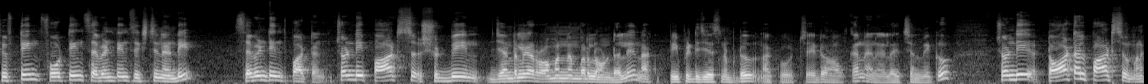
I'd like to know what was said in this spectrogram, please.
ఫిఫ్టీన్ ఫోర్టీన్ సెవెంటీన్ సిక్స్టీన్ అండి. సెవెంటీన్త్ పార్ట్ అండి. చూడండి పార్ట్స్ షుడ్ బి జనరల్గా రోమన్ నెంబర్లో ఉండాలి. నాకు పీపీటీ చేసినప్పుడు నాకు చేయడం అవ్వక నేను ఇలా ఇచ్చాను మీకు. చూడండి టోటల్ పార్ట్స్ మన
